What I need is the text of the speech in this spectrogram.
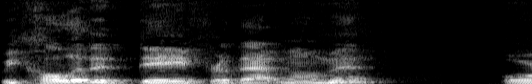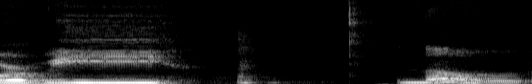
we call it a day for that moment or we No,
